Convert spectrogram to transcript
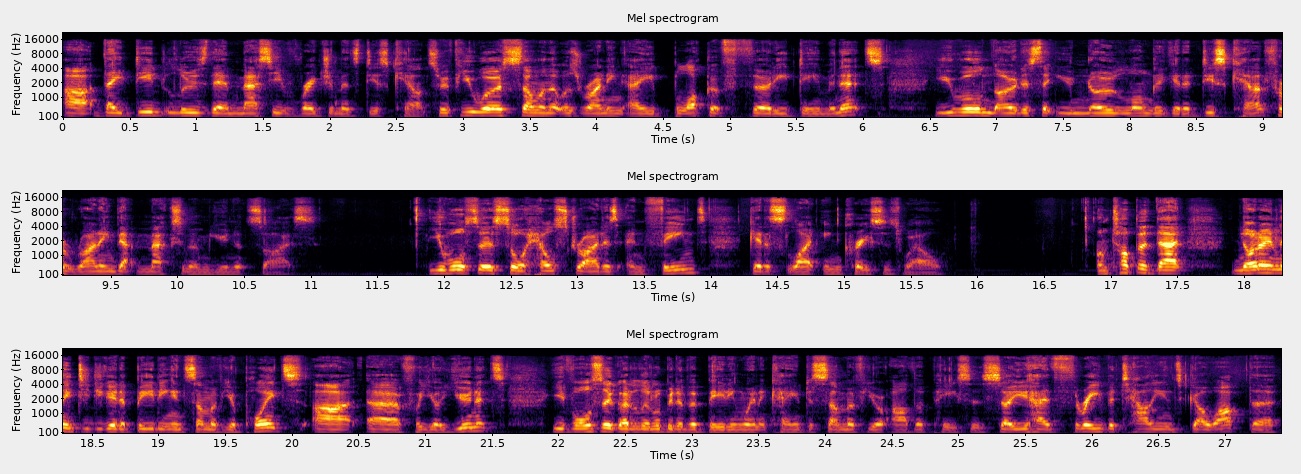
uh, they did lose their massive regiments discount. So if you were someone that was running a block of 30 daemonettes, you will notice that you no longer get a discount for running that maximum unit size. You also saw Hellstriders and Fiends get a slight increase as well. On top of that, not only did you get a beating in some of your points uh, uh, for your units, you've also got a little bit of a beating when it came to some of your other pieces. So you had three battalions go up the,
